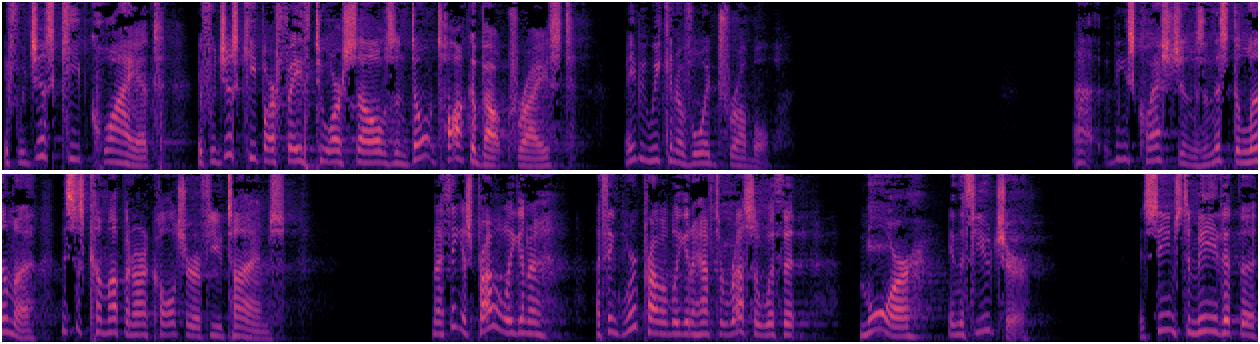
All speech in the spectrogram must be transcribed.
If we just keep quiet, if we just keep our faith to ourselves and don't talk about Christ, maybe we can avoid trouble. Uh, these questions and this dilemma, this has come up in our culture a few times. And I think it's probably going to, I think we're probably going to have to wrestle with it more in the future. It seems to me that the,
